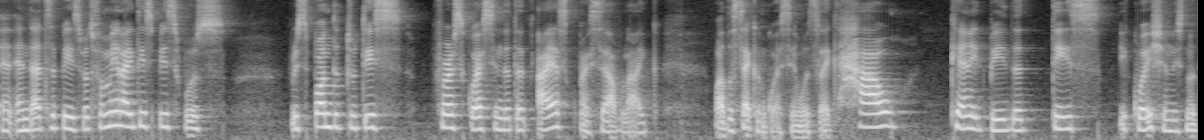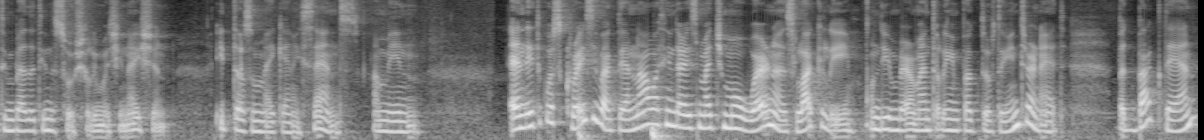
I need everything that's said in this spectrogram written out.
and, and that's the piece. But for me, like this piece was responded to this first question that, that I asked myself, like, well, the second question was like, how can it be that this equation is not embedded in the social imagination? It doesn't make any sense. I mean, and it was crazy back then. Now I think there is much more awareness, luckily, on the environmental impact of the internet. But back then,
